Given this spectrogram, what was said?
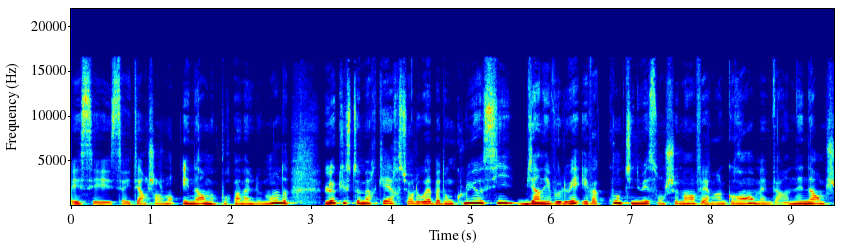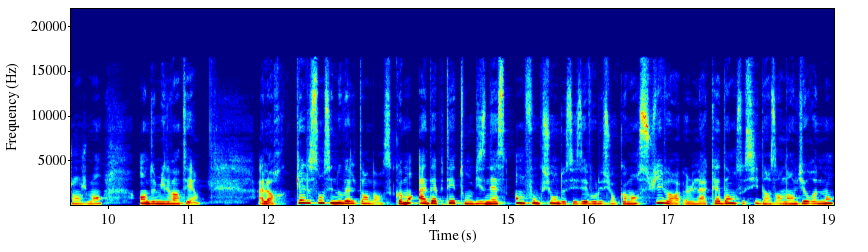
et c'est ça a été un changement énorme pour pas mal de monde. Le customer care sur le web a donc lui aussi bien évolué et va continuer son chemin vers un grand, même vers un énorme changement en 2021. Alors, quelles sont ces nouvelles tendances? Comment adapter ton business en fonction de ces évolutions? Comment suivre la cadence aussi dans un environnement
